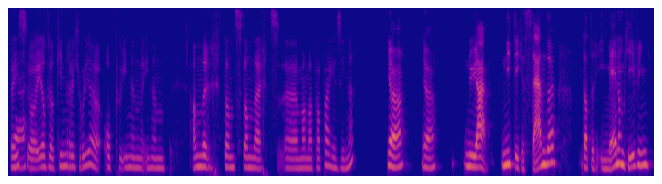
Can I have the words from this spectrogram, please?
Dat Ja. is zo. Heel veel kinderen groeien op in een, in een ander dan standaard eh, mama-papa gezin, hè? Ja, ja. Nu ja, niet tegenstaande dat er in mijn omgeving...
